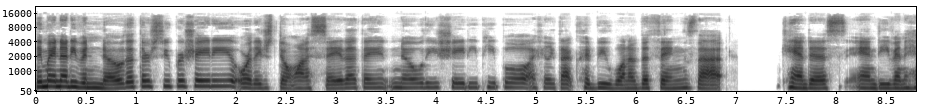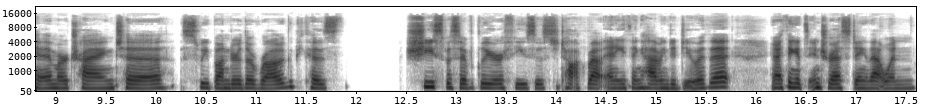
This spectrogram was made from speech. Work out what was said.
they might not even know that they're super shady or they just don't want to say that they know these shady people. I feel like that could be one of the things that Candus and even him are trying to sweep under the rug because she specifically refuses to talk about anything having to do with it. And I think it's interesting that when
